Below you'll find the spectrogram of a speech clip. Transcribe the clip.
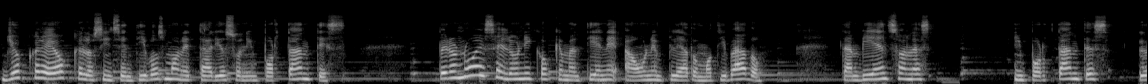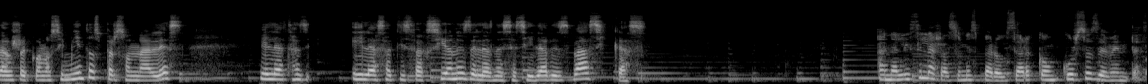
yo creo que los incentivos monetarios son importantes, pero no es el único que mantiene a un empleado motivado. También son las importantes los reconocimientos personales y las, y las satisfacciones de las necesidades básicas. Analice las razones para usar concursos de ventas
